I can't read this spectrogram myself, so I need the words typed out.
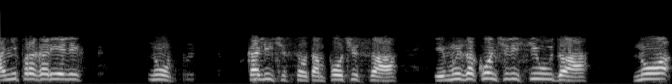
они прогорели, ну, количество там полчаса, и мы закончили сиуда, но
